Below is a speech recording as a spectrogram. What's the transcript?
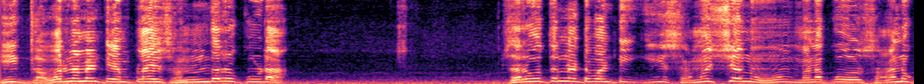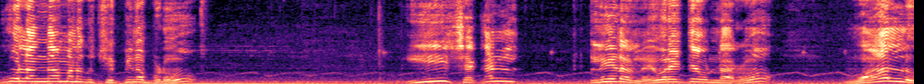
ఈ గవర్నమెంట్ ఎంప్లాయీస్ అందరూ కూడా జరుగుతున్నటువంటి ఈ సమస్యను మనకు సానుకూలంగా మనకు చెప్పినప్పుడు ఈ సెకండ్ లీడర్లు ఎవరైతే ఉన్నారో వాళ్ళు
